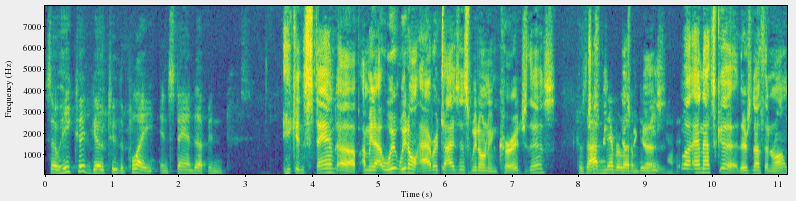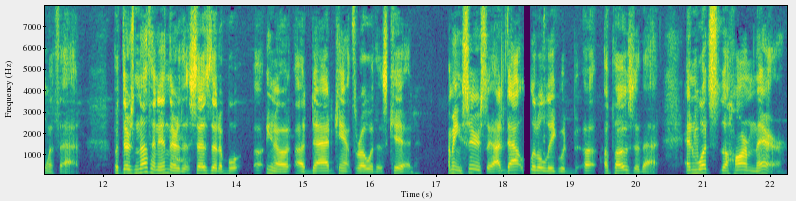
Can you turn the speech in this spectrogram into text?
So he could go to the plate and stand up and He can stand up. I mean, I, we, we don't advertise this. We don't encourage this. because I've never let him do because- any of it. Well, and that's good. There's nothing wrong with that. But there's nothing in there that says that a bo- uh, you know a dad can't throw with his kid. I mean, seriously, I doubt Little League would uh, oppose to that. And what's the harm there?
